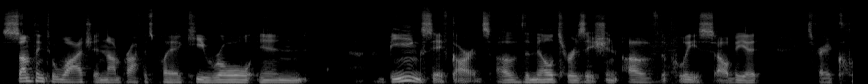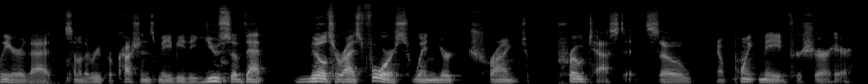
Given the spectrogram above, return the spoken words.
something to watch and nonprofits play a key role in being safeguards of the militarization of the police albeit it's very clear that some of the repercussions may be the use of that militarized force when you're trying to protest it. So, you know, point made for sure here.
